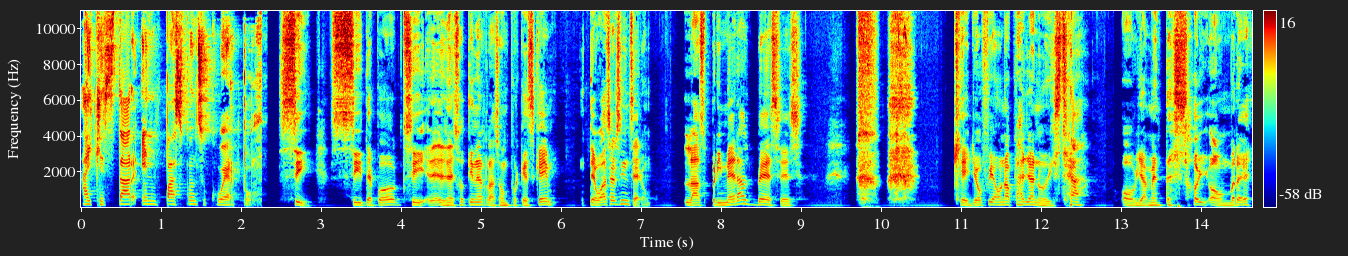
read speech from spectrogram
hay que estar en paz con su cuerpo. Sí, sí, te puedo, sí, en eso tienes razón, porque es que, te voy a ser sincero, las primeras veces que yo fui a una playa nudista, obviamente soy hombre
